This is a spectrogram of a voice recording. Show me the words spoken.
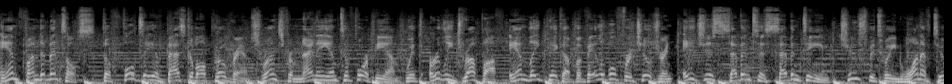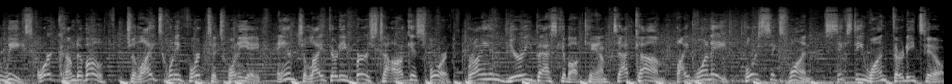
and fundamentals. The full day of basketball programs runs from 9 a.m. to 4 p.m. with early drop off and late pickup available for children ages 7 to 17. Choose between one of two weeks or come to both July 24th to 28th and July 31st to August 4th. Brian Beaury Basketballcamp.com 518 461 6132.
